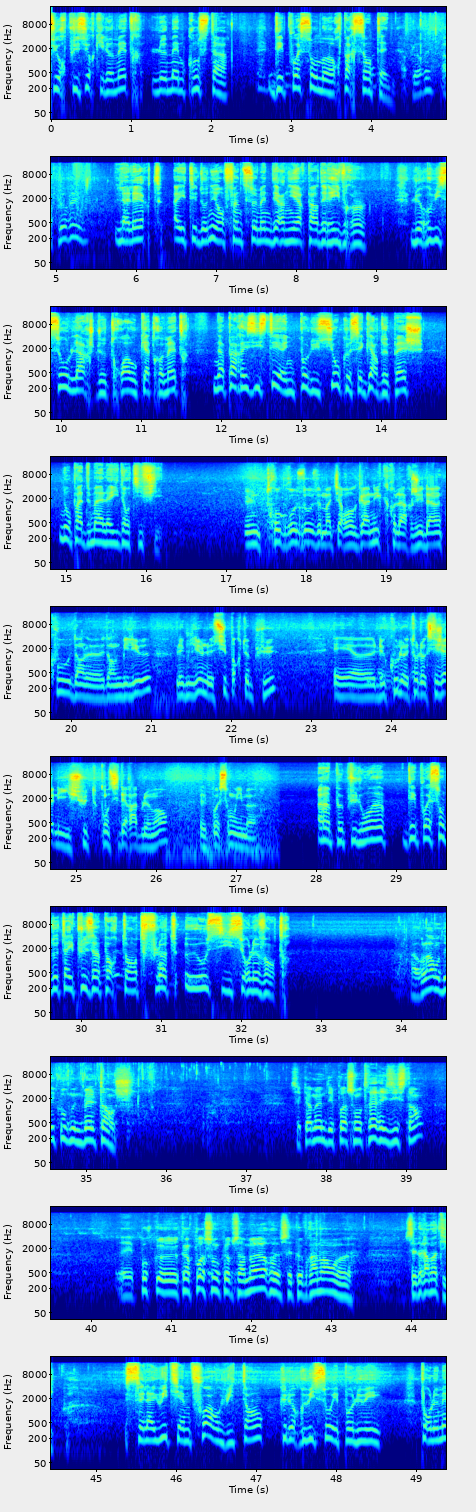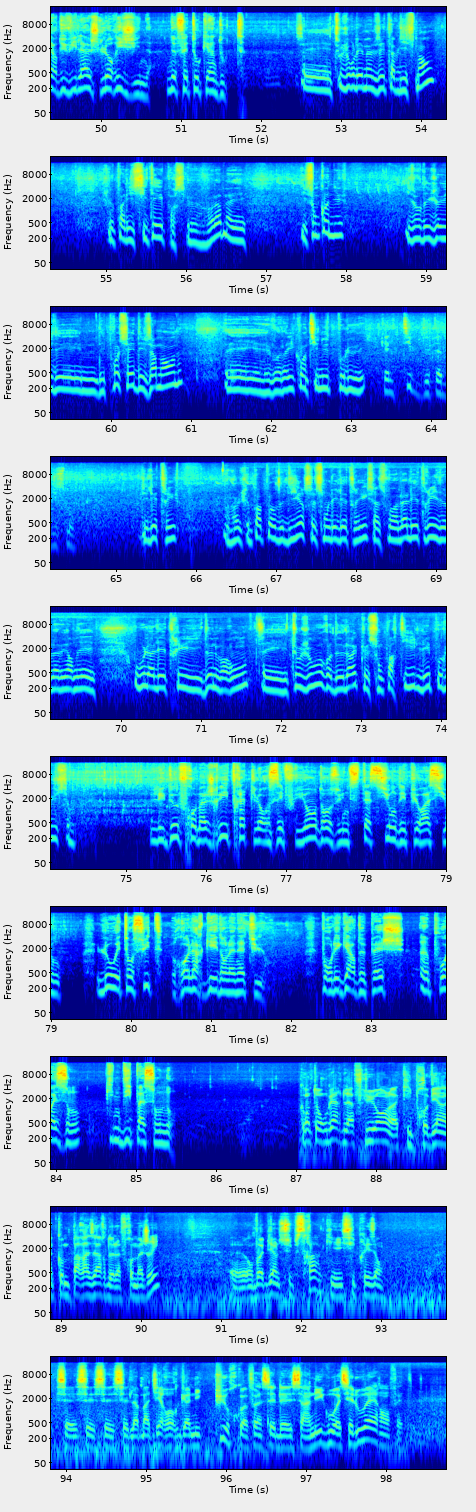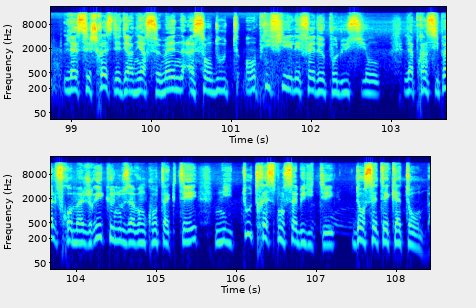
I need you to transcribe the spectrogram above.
Sur plusieurs kilomètres, le même constat. Des poissons morts par centaines. À pleurer, à pleurer. L'alerte a été donnée en fin de semaine dernière par des riverains. Le ruisseau, large de 3 ou 4 mètres, n'a pas résisté à une pollution que ces gardes-pêche n'ont pas de mal à identifier. Une trop grosse dose de matière organique relargée d'un coup dans le, dans le milieu, le milieu ne supporte plus. Et euh, du coup, le taux d'oxygène il chute considérablement et le poisson il meurt. Un peu plus loin, des poissons de taille plus importante flottent eux aussi sur le ventre. Alors là, on découvre une belle tanche. C'est quand même des poissons très résistants. Et pour qu'un poisson comme ça meure, c'est que vraiment, euh, c'est dramatique. C'est la huitième fois en huit ans que le ruisseau est pollué. Pour le maire du village, l'origine ne fait aucun doute. C'est toujours les mêmes établissements. Je ne vais pas les citer parce que voilà, mais ils sont connus. Ils ont déjà eu des, des procès, des amendes, et voilà, ils continuent de polluer. Quel type d'établissement? Les laiteries. Voilà, je n'ai pas peur de dire, ce sont les laiteries, que ce soit la laiterie de la Vernay ou la laiterie de Noiron, c'est toujours de là que sont parties les pollutions. Les deux fromageries traitent leurs effluents dans une station d'épuration. L'eau est ensuite relarguée dans la nature. Pour les gardes-pêche, un poison qui ne dit pas son nom. Quand on regarde l'affluent qui provient comme par hasard de la fromagerie, euh, on voit bien le substrat qui est ici présent. C'est de la matière organique pure, quoi. C'est un égout à ciel ouvert en fait. La sécheresse des dernières semaines a sans doute amplifié l'effet de pollution. La principale fromagerie que nous avons contactée nie toute responsabilité dans cette hécatombe.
